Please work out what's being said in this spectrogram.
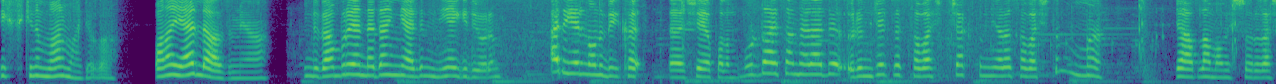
Big skin'im var mı acaba? Bana yer lazım ya. Şimdi ben buraya neden geldim? Niye gidiyorum? Hadi gelin onu bir e, şey yapalım. Buradaysam herhalde örümcekle savaşacaktım ya da savaştım mı? Cevaplanmamış sorular.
